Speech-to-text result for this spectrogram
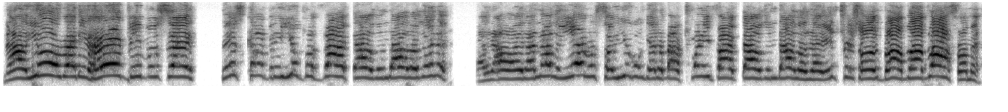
Now you already heard people say, "This company, you put five thousand dollars in it, and uh, in another year or so, you're gonna get about twenty-five thousand dollars of interest or blah blah blah from it.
